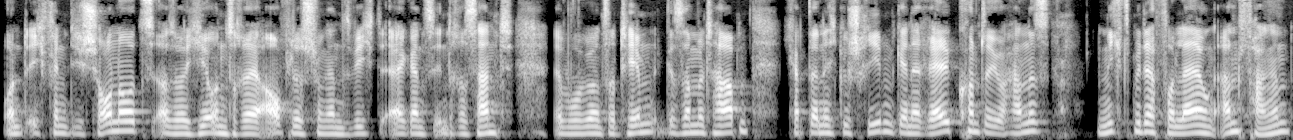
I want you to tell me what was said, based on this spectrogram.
Und ich finde die Shownotes, also hier unsere Auflistung ganz wichtig, äh, ganz interessant, äh, wo wir unsere Themen gesammelt haben. Ich habe da nicht geschrieben, generell konnte Johannes nichts mit der Verleihung anfangen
